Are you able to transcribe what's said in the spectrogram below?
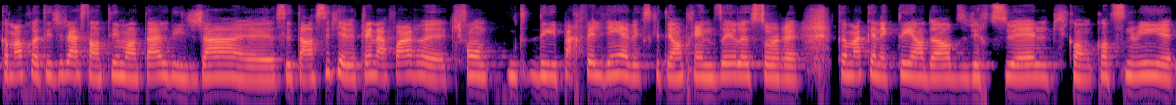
comment protéger la santé mentale des gens ces temps-ci. Puis il y avait plein d'affaires qui font des parfaits liens avec ce que tu es en train de dire sur comment connecter en dehors du virtuel, puis continuer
